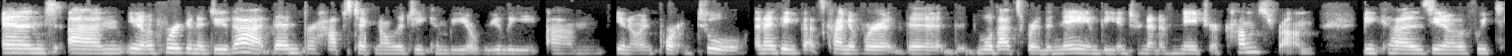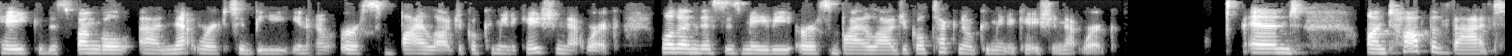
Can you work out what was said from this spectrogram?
And um, you know, if we're going to do that, then perhaps technology can be a really um, you know important tool. And I think that's kind of where the well, that's where the name, the Internet of Nature, comes from, because you know, if we take this fungal uh, network to be you know Earth's biological communication network, well, then this is maybe Earth's biological techno communication network. And on top of that,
